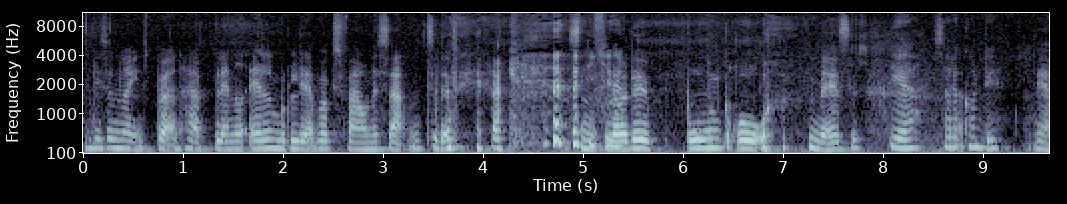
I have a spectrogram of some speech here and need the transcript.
ligesom når ens børn har blandet alle modellervoksfarverne sammen til den her sådan Ja. flotte brun-grå masse. Ja, så er der Ja. kun det. Ja.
